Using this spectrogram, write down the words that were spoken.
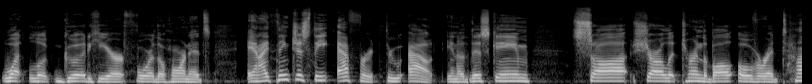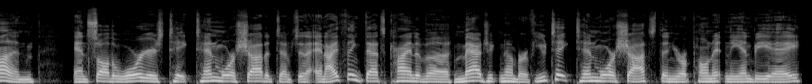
what looked good here for the Hornets. And I think just the effort throughout. You know, this game saw Charlotte turn the ball over a ton and saw the Warriors take 10 more shot attempts. And I think that's kind of a magic number. If you take 10 more shots than your opponent in the NBA,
